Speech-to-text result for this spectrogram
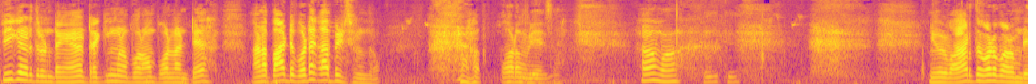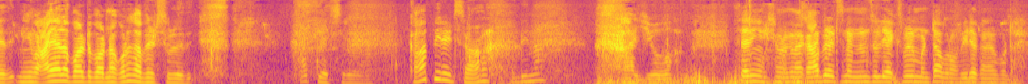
ஸ்பீக்கர் எடுத்துட்டு வந்துட்டேங்க. ட்ரெக்கிங் பண்ண போகிறோம் போடலான்ட்டு. ஆனால் பாட்டு போட்டால் காப்பி அடிச்சு விழுந்துடும் போட முடியாது. ஆமாம் எதுக்கு? நீ ஒரு வார்த்தை கூட பாட முடியாது. நீ வாயால் பாட்டு பாடினா கூட காப்பி அடிச்சு விழுது காப்பி அடிச்சிருவேன் காப்பி ரைட்ஸ்டா அப்படின்னா? ஐயோ. சரிங்க உனக்கு நான் காப்பி ரைட்ஸ்னா என்னன்னு சொல்லி எக்ஸ்பிளைன் பண்ணிட்டு அப்புறம் வீடியோ கனெக்ட் பண்ணுறேன்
